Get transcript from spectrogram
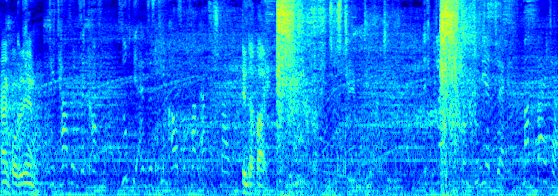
Kein Problem. Die Tafeln sind offen. Such dir ein System aus und fang an zu schneiden. Bin dabei. System deaktiviert. Ich glaube, es funktioniert, Jack. Mach weiter.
